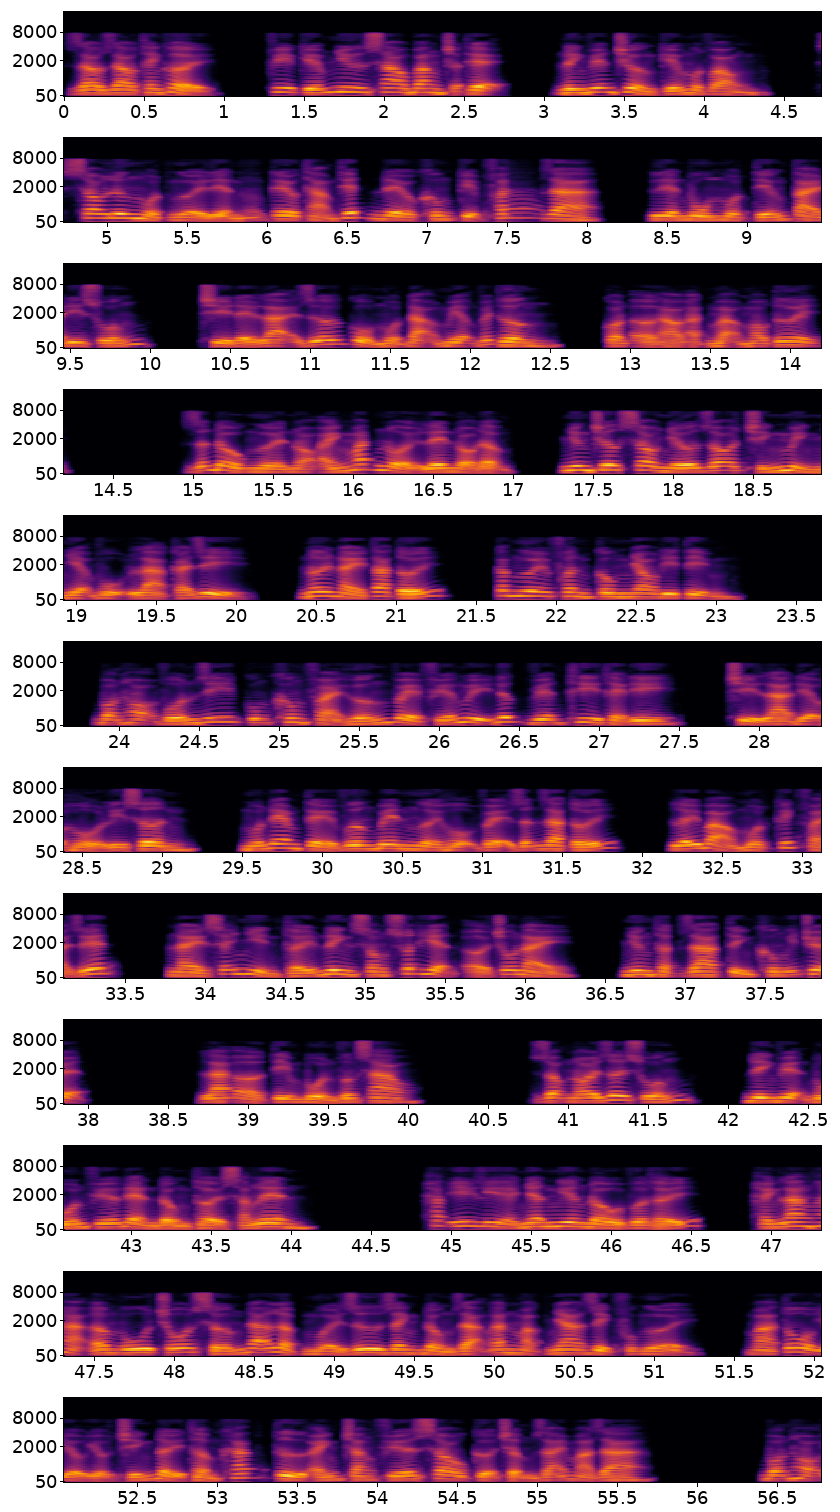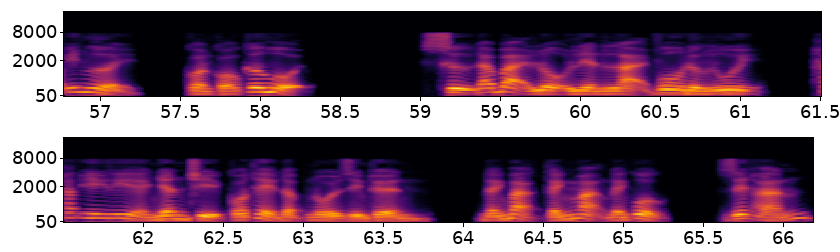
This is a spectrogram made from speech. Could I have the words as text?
Giao giao thanh khởi, phi kiếm như sao băng trở thệ, ninh viễn trưởng kiếm một vòng, sau lưng một người liền kêu thảm thiết đều không kịp phát ra, liền bùn một tiếng tài đi xuống, chỉ để lại giữa cổ một đạo miệng vết thương, còn ở hào hạt mạo máu tươi. Dẫn đầu người nọ ánh mắt nổi lên đỏ đậm, nhưng trước sau nhớ rõ chính mình nhiệm vụ là cái gì, nơi này ta tới, các ngươi phân công nhau đi tìm. Bọn họ vốn dĩ cũng không phải hướng về phía Ngụy Đức Viễn thi thể đi, chỉ là điệu hổ Ly Sơn, muốn đem tể vương bên người hộ vệ dẫn ra tới, lấy bảo một kích phải giết, này sẽ nhìn thấy Ninh Song xuất hiện ở chỗ này, nhưng thật ra tỉnh không ít chuyện. Là ở tìm buồn vương sao. Giọng nói rơi xuống, đình viện bốn phía đèn đồng thời sáng lên. Hắc y ghi nhân nghiêng đầu vừa thấy, hành lang hạ âm u chỗ sớm đã lập 10 dư danh đồng dạng ăn mặc nha dịch phục người, mà tô hiểu hiểu chính đẩy thẩm khắc từ ánh trăng phía sau cửa chậm rãi mà ra. Bọn họ ít người, còn có cơ hội. Sự đã bại lộ liền lại vô đường lui, hắc y ghi nhân chỉ có thể đập nồi dìm thuyền, đánh bạc tánh mạng đánh cuộc, giết hắn.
